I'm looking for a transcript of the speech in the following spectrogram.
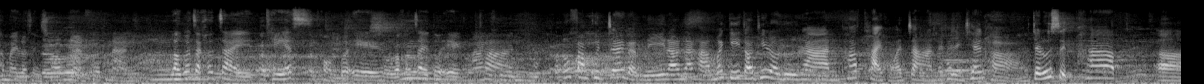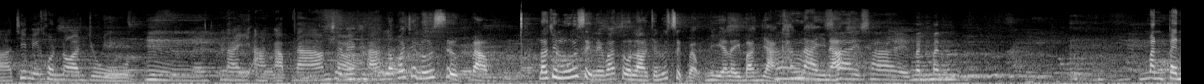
ทำไมเราถึงชอบงานพวกนั้น เราก็จะเข้าใจเทสของตัวเองหรือว่าเข้าใจตัวเองมากค่ะขึ้นต้องฟังคุณเจ้ยแบบนี้แล้วนะคะเมื่อกี้ตอนที่เราดูงานภาพถ่ายของอาจารย์นะคะอย่างเช่นค่ะจะรู้สึกภาพเอ่อที่มีคนนอนอยู่อืมในอ่างอาบน้ำใช่ไหมคะค่ะเราก็จะรู้สึกแบบ เราจะรู้สึกเลยว่าตัวเราจะรู้สึกแบบมีอะไรบางอย่างข้างในนะ ใช่ใช่มันมันมันเป็น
